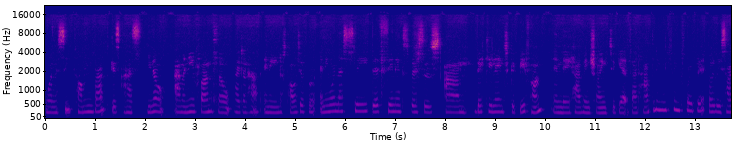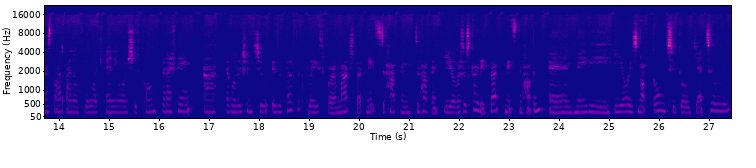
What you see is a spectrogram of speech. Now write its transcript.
want to see coming back because, as you know, I'm a new fan, so I don't have any nostalgia for anyone necessarily. The Phoenix versus um, Becky Lynch could be fun, and they have been trying to get that happening, I think, for a bit. But besides that, I don't feel like anyone should come. But I think uh, Evolution 2 is a perfect place for a match that needs to happen to happen. Io versus Kairi. That needs to happen. And maybe Io is not going to go yet to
